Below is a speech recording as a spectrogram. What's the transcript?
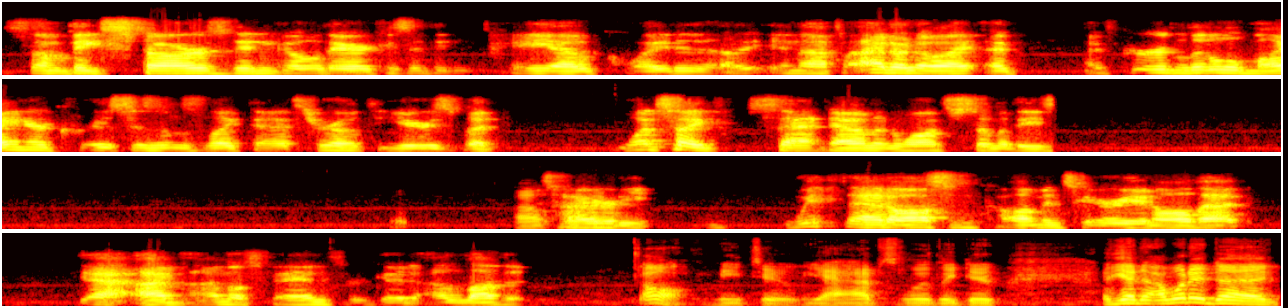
some big stars didn't go there because it didn't pay out quite e- enough. I don't know. I, I've I've heard little minor criticisms like that throughout the years, but once I sat down and watched some of these entirety with that awesome commentary and all that, yeah, I'm I'm a fan for good. I love it. Oh, me too. Yeah, absolutely do. again, I wanted to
